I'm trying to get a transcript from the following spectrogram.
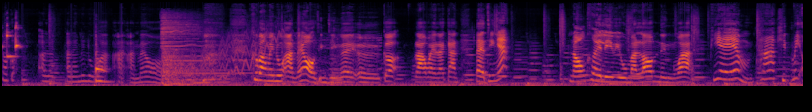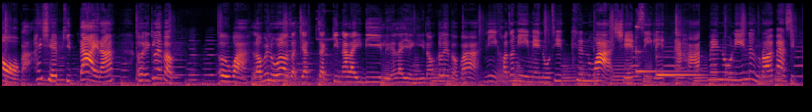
แล้วก็ อะไรอะไรไม่รู้อะอ่านอ่านไม่ออก คือบางเมนูอ่านไม่ออกจริงๆเลยเออ ก็ลาไว้ละกัน แต่ทีเนี้ยน้องเคยรีวิวมารอบนึงว่าพี่เอมถ้าคิดไม่ออกอะ ให้เชฟคิดได้นะ เออเอ็กก็เลยแบบ เออว่ะ เราไม่รู้ว่าเราจะจะจะกินอะไรดีหรืออะไรอย่างนี้เนาะก็เลยแบบว่า นี่เขาจะมีเมนูที่ขึ้นว่าเชฟซีเล็กนะคะ เมนูนี้ 189 บ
